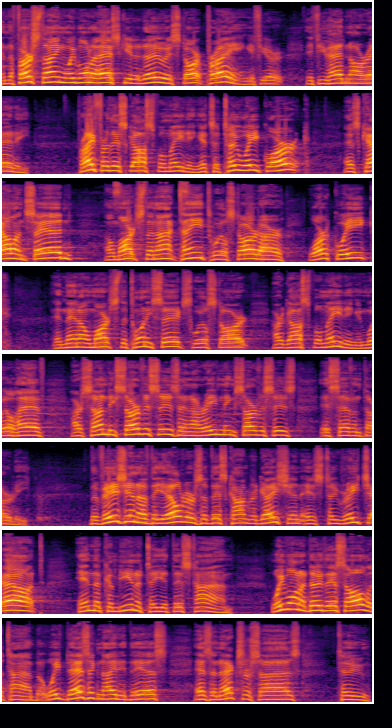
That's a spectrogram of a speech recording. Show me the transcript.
And the first thing we want to ask you to do is start praying if, you're, if you hadn't already. Pray for this gospel meeting. It's a two week work. As Callan said, on March the 19th, we'll start our work week. And then on March the 26th, we'll start our gospel meeting. And we'll have our Sunday services and our evening services at 7:30. The vision of the elders of this congregation is to reach out in the community at this time. We want to do this all the time, but we've designated this as an exercise to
